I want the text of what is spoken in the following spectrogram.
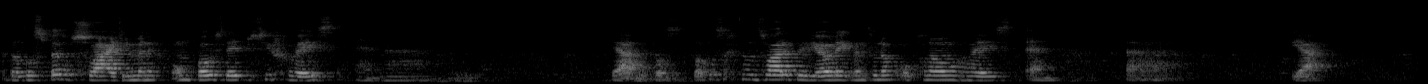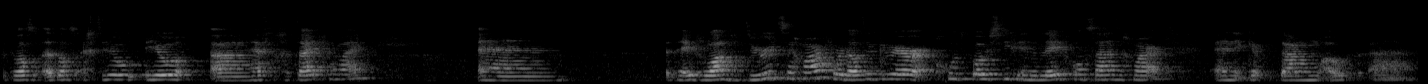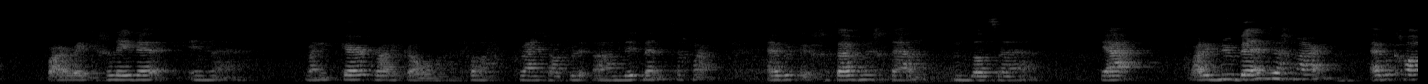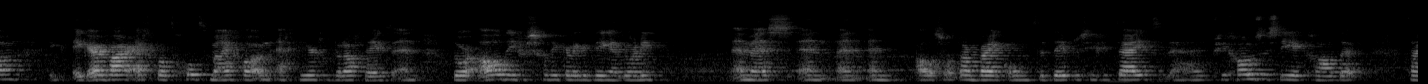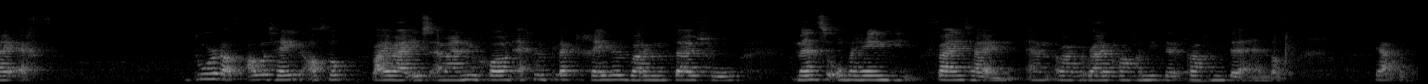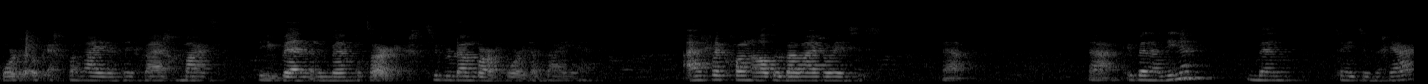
dat was best wel zwaar. Toen ben ik om postdepressief geweest. En eh, ja, dat was, dat was echt een zware periode. Ik ben toen ook opgenomen geweest. En eh, ja, het was, het was echt heel, heel uh, heftige tijd voor mij. En het heeft lang geduurd, zeg maar, voordat ik weer goed positief in het leven kon staan, zeg maar. En ik heb daarom ook uh, een paar weken geleden in uh, mijn kerk, waar ik al vanaf kleins aan lid ben, zeg maar, heb ik getuigenis gedaan. Omdat, ja, waar ik nu ben, zeg maar, heb ik gewoon ik, ervaar echt dat God mij gewoon echt hier gebracht heeft. En door al die verschrikkelijke dingen, door die MS en, en, en alles wat daarbij komt, de depressiviteit, uh, de psychoses die ik gehad heb, dat hij echt door dat alles heen alsnog bij mij is en mij nu gewoon echt een plek gegeven waar ik me thuis voel. Mensen om me heen die fijn zijn en waarbij ik van genieten, kan genieten en dat ja, dat hoort ook echt bij mij. Dat heeft mij gemaakt wie ik ben. En ik ben daar echt super dankbaar voor dat hij uh, eigenlijk gewoon altijd bij mij geweest is. Ja. ja, ik ben Nadine. Ik ben 22 jaar.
